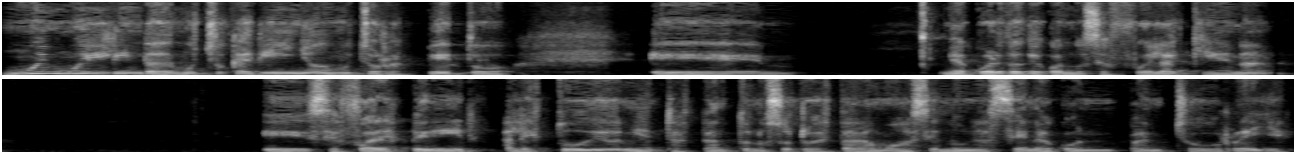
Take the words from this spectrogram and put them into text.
muy, muy linda, de mucho cariño, de mucho respeto. Eh, me acuerdo que cuando se fue la Quiena, eh, se fue a despedir al estudio y mientras tanto nosotros estábamos haciendo una cena con Pancho Reyes,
